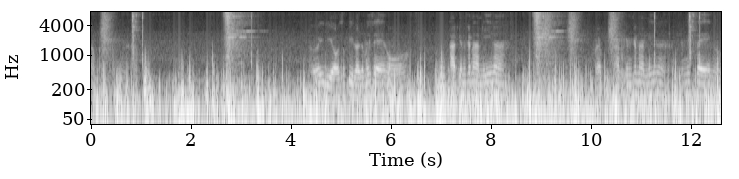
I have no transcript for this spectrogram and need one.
อัพอัพอัพมาอัพเฮ้ยเดี๋ยวสปีดเราจะไม่แซงหรออัดกันขนาดนี้นะ แบบอัดกันขนาดนี้นะยังไม่เซงเหรอ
